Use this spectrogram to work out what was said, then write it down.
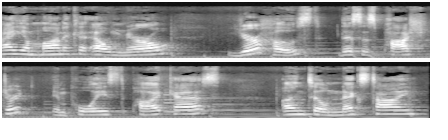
I am Monica L. Merrill, your host. This is Postured and Poised Podcast. Until next time,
